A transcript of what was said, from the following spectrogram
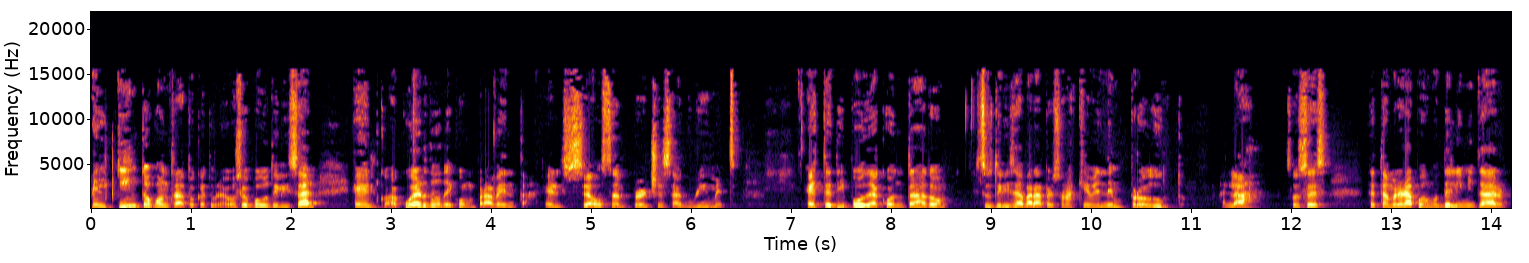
El quinto contrato que tu negocio puede utilizar es el acuerdo de compraventa, el Sales and Purchase Agreement. Este tipo de contrato se utiliza para personas que venden productos, ¿verdad? Entonces, de esta manera podemos delimitar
